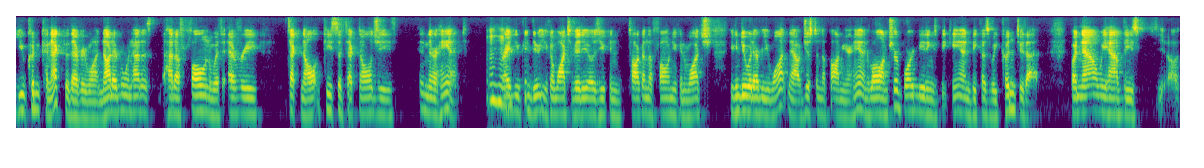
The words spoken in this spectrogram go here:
you couldn't connect with everyone. Not everyone had a had a phone with every technol piece of technology in their hand mm-hmm. right? You can do, you can watch videos, you can talk on the phone, you can watch, you can do whatever you want now just in the palm of your hand. Well, I'm sure board meetings began because we couldn't do that, but now we have these you know,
